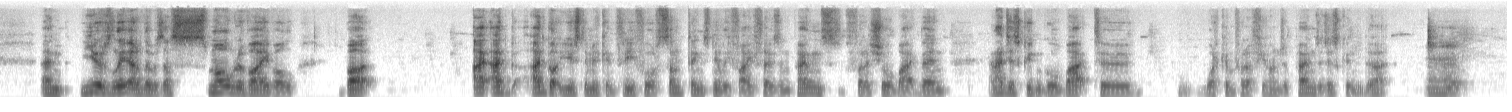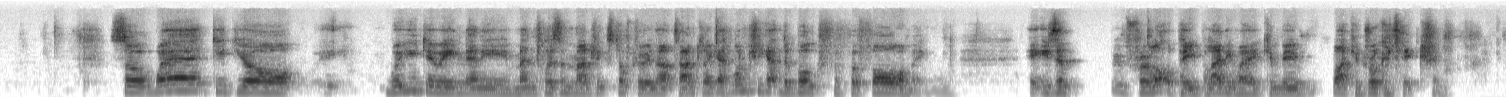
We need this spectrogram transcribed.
And years later, there was a small revival, but I, I'd, I'd got used to making three, four, sometimes nearly five thousand pounds for a show back then, and I just couldn't go back to working for a few hundred pounds. I just couldn't do it. Mhm. So where did your were you doing any mentalism magic stuff during that time? Because I guess once you get the bug for performing, it is a for a lot of people anyway. It can be like a drug addiction.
